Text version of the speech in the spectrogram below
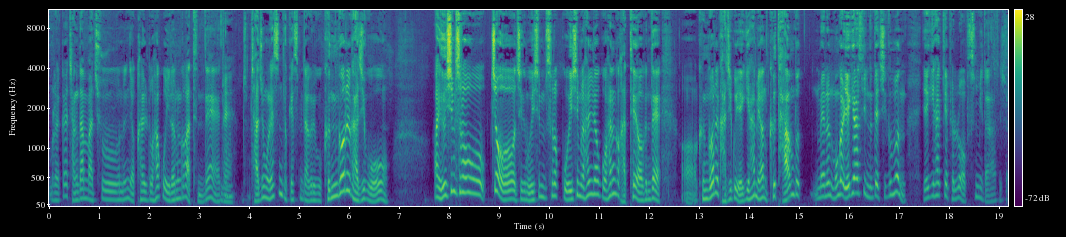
뭐랄까 장단 맞추는 역할도 하고 이러는 것 같은데 좀, 네. 좀 자중을 했으면 좋겠습니다. 그리고 근거를 가지고 아 의심스럽죠. 지금 의심스럽고 의심을 하려고 하는 것 같아요. 근데 어 근거를 가지고 얘기하면 그 다음부터는 뭔가 얘기할 수 있는데 지금은 얘기할 게 별로 없습니다. 그죠?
